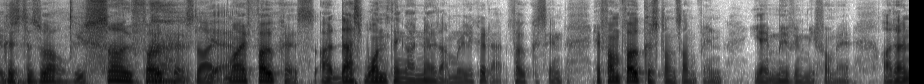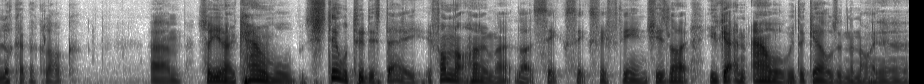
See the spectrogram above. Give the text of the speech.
focused as well. You're so focused. Like Yeah. my focus, I, that's one thing I know that I'm really good at focusing. If I'm focused on something, you ain't moving me from it. I don't look at the clock. Um, so you know, Karen will still to this day. If I'm not home at like six, six fifteen, she's like, "You get an hour with the girls in the night. Yeah.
